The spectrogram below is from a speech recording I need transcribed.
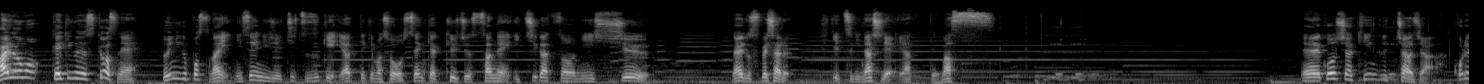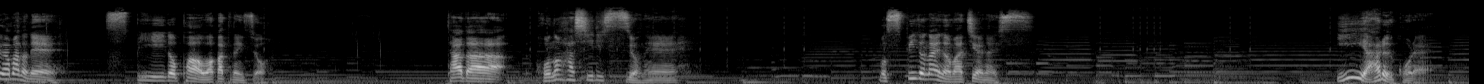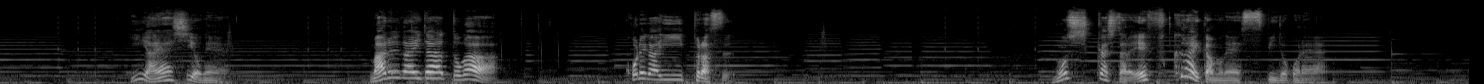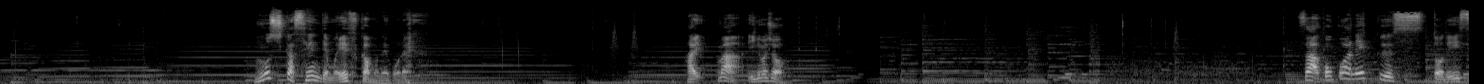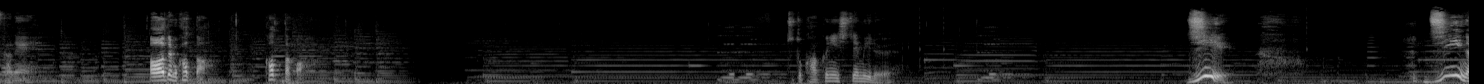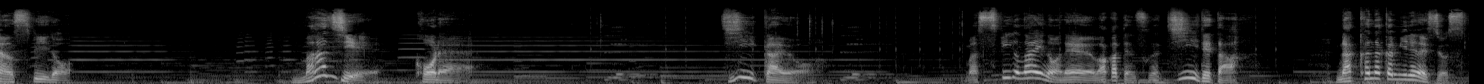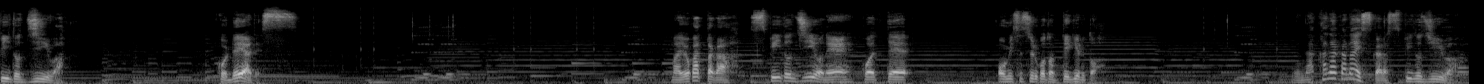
はいどうも、ケイキングです。今日はですね、ウイニングポスト9、2021続きやっていきましょう。1993年1月の2週、ナイトスペシャル、引き継ぎなしでやってます。えー、今週はキングチャージャー。これがまだね、スピードパワー分かってないんですよ。ただ、この走りっすよね。もうスピードないのは間違いないです。いいあるこれ。いい怪しいよね。丸ガイダートが、これが E プラス。もしかしたら F くらいかもね、スピードこれ。もしか1000でも F かもね、これ。はい。まあ、行きましょう。さあ、ここはネクストでいいっすかね。ああ、でも勝った。勝ったか。ちょっと確認してみる ?G! G なんスピード。マジ？これ。G かよ。まあ、スピードないのはね、分かってるんですが、G 出た。なかなか見れないですよ、スピード G は。これレアです。まあよかったが、スピード G をね、こうやってお見せすることができると。なかなかないですから、スピード G は。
